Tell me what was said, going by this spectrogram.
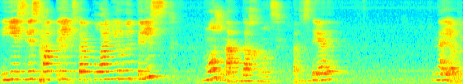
Если смотреть, как планирует лист, можно отдохнуть от взгляда. Ноябрь.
